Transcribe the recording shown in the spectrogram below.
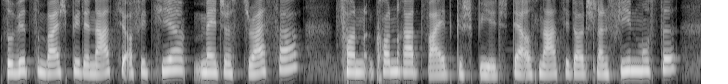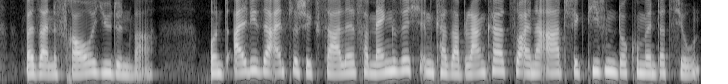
So wird zum Beispiel der Nazi-Offizier Major Strasser von Konrad Weid gespielt, der aus Nazi-Deutschland fliehen musste, weil seine Frau Jüdin war. Und all diese Einzelschicksale vermengen sich in Casablanca zu einer Art fiktiven Dokumentation.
